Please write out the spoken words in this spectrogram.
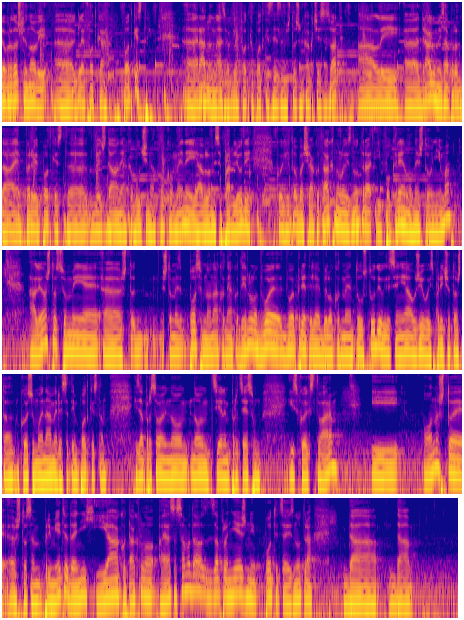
dobrodošli u novi uh, Gle Fotka podcast. Uh, radnog naziva Gle Fotka podcast, ne znam još točno kako će se zvat, ali uh, drago mi je zapravo da je prvi podcast uh, već dao nekakav učinak oko mene i javilo mi se par ljudi kojih je to baš jako taknulo iznutra i pokrenulo nešto u njima ali ono što su mi je, e, što, što me posebno onako nekako dirnulo, dvoje, dvoje prijatelja je bilo kod mene tu u studiju gdje sam ja uživo ispričao to što, koje su moje namjere sa tim podcastom i zapravo sa ovim novim, novim cijelim procesom iz kojeg stvaram. I ono što je što sam primijetio da je njih jako taknulo, a ja sam samo dao zapravo nježni poticaj iznutra da, da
